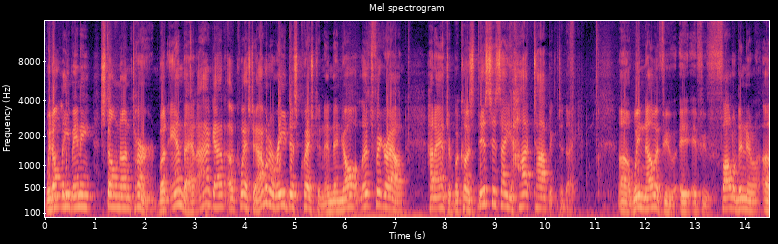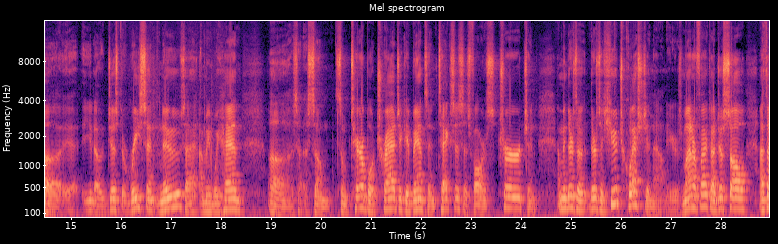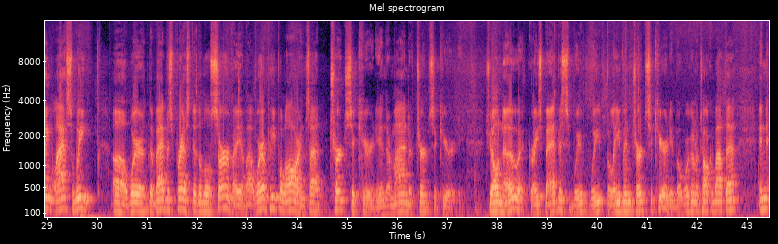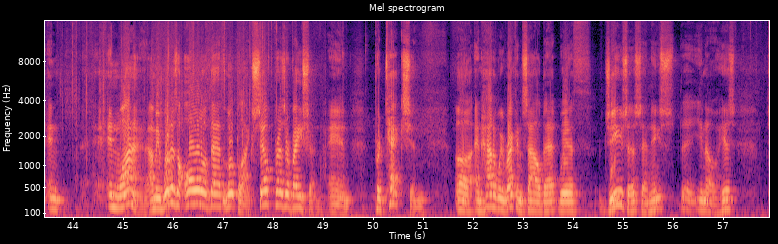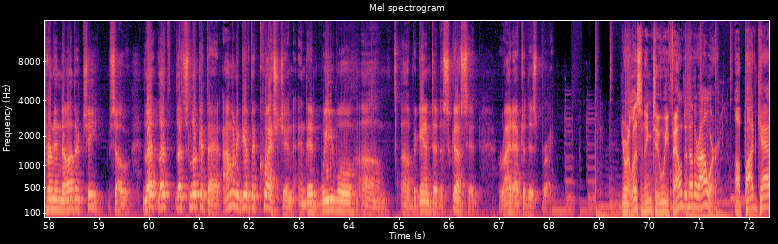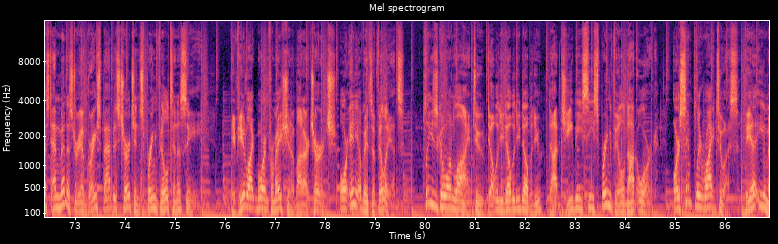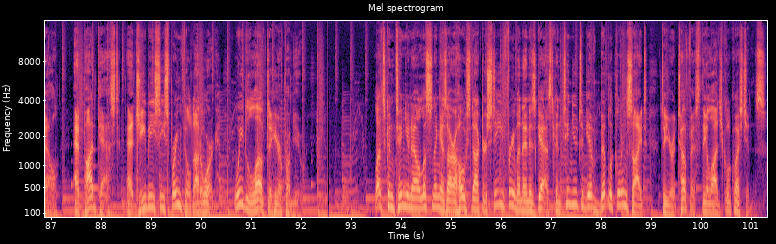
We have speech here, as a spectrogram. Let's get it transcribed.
we don't leave any stone unturned. But in that, I got a question. I'm going to read this question, and then y'all, let's figure out how to answer because this is a hot topic today. Uh, we know if you if you've followed in uh, you know just recent news. I, I mean, we had uh, some some terrible tragic events in Texas as far as church and I mean there's a there's a huge question out here. As a matter of fact, I just saw I think last week uh, where the Baptist Press did a little survey about where people are inside church security and their mind of church security. As you all know, at Grace Baptist, we, we believe in church security, but we're going to talk about that. And, and, and why? I mean, what does all of that look like? Self preservation and protection. Uh, and how do we reconcile that with Jesus and he's, you know, his turning the other cheek? So let, let, let's look at that. I'm going to give the question and then we will um, uh, begin to discuss it right after this break. You're listening to We Found Another Hour, a podcast and ministry of Grace Baptist Church in Springfield, Tennessee. If you'd like more information about our church or any of its affiliates, please go online to www.gbcspringfield.org or simply write to us via email at podcast at gbcspringfield.org. We'd love to hear from you. Let's continue now listening as our host, Dr. Steve Freeman, and his guest continue to give biblical insight to your toughest theological questions.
